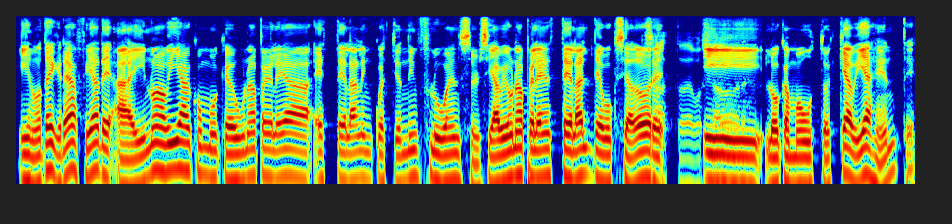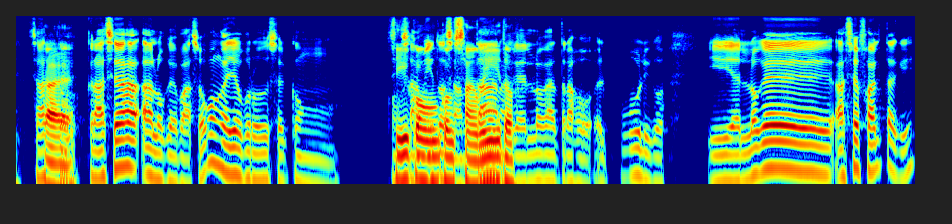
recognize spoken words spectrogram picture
Y no te creas, fíjate, ahí no había como que una pelea estelar en cuestión de influencers. Sí había una pelea estelar de boxeadores. Exacto, de boxeadores. y lo que me gustó es que había gente. Exacto. ¿sabes? Gracias a, lo que pasó con Gallo Producer con, Sí, con- con Santana, Samito. que es lo que atrajo el público. Y es lo que hace falta aquí.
